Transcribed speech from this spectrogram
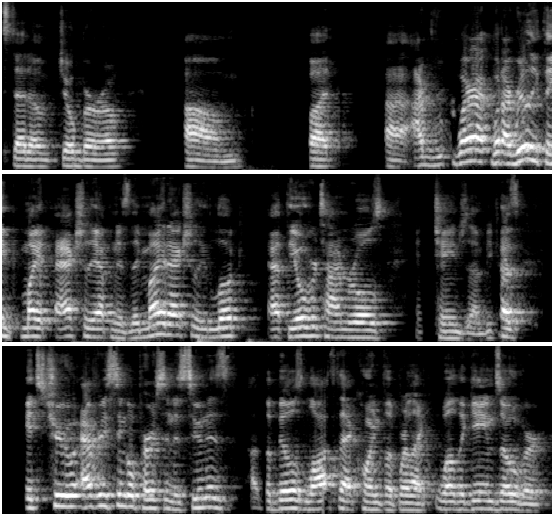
instead of Joe Burrow. Um, but uh, I, where I, what I really think might actually happen is they might actually look at the overtime rules and change them because it's true. Every single person, as soon as the Bills lost that coin flip, we're like, well, the game's over.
